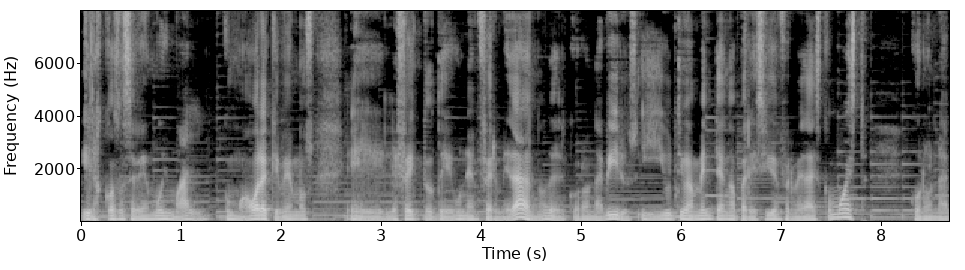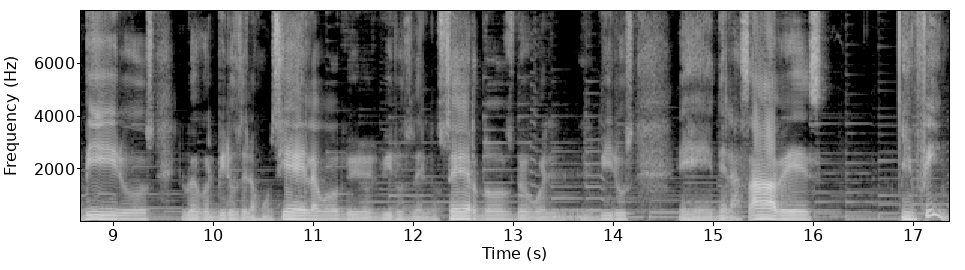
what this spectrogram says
y las cosas se ven muy mal, como ahora que vemos el efecto de una enfermedad, ¿no? del coronavirus, y últimamente han aparecido enfermedades como esta, coronavirus, luego el virus de los murciélagos, luego el virus de los cerdos, luego el, virus eh, de las aves, en fin,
